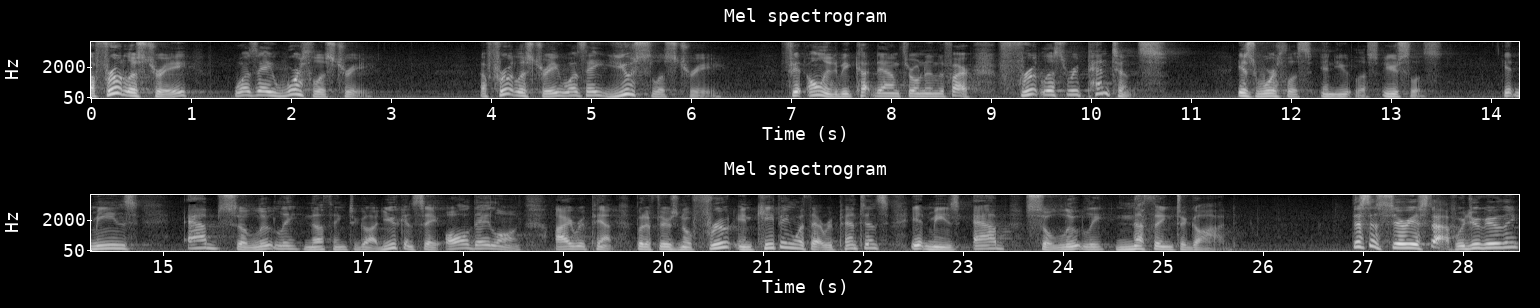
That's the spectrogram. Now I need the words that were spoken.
A fruitless tree was a worthless tree. A fruitless tree was a useless tree, fit only to be cut down, thrown into the fire. Fruitless repentance is worthless and useless. It means absolutely nothing to God. You can say all day long, I repent. But if there's no fruit in keeping with that repentance, it means absolutely nothing to God. This is serious stuff. Would you agree with me?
